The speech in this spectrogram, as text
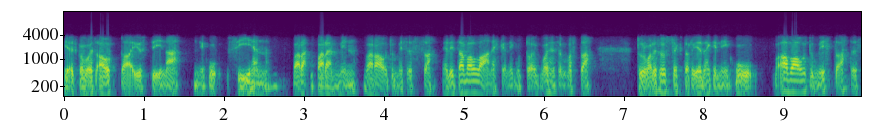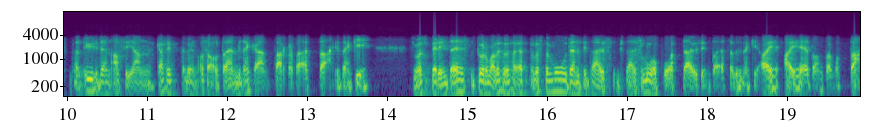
ja jotka voisivat auttaa just siinä niin kuin siihen paremmin varautumisessa. Eli tavallaan ehkä niin kuin toivoisin sellaista turvallisuussektori jotenkin niin kuin avautumista tämän yhden asian käsittelyn osalta. En mitenkään tarkoita, että jotenkin semmoista perinteisestä turvallisuusajattelusta muuten pitäisi, pitäisi luopua täysin tai että se olisi jotenkin aihe, aiheetonta, mutta,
